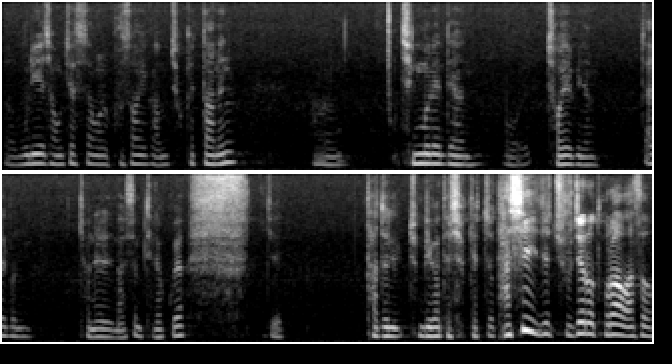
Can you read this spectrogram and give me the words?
어, 우리의 정체성을 구성해 가면 좋겠다는 어, 질문에 대한 뭐 저의 그냥 짧은 견해를 말씀드렸고요. 다들 준비가 되셨겠죠. 다시 이제 주제로 돌아와서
